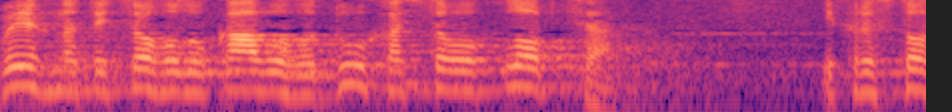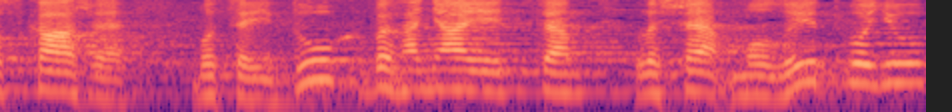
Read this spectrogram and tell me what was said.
вигнати цього лукавого духа з цього хлопця. І Христос каже, бо цей дух виганяється лише молитвою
